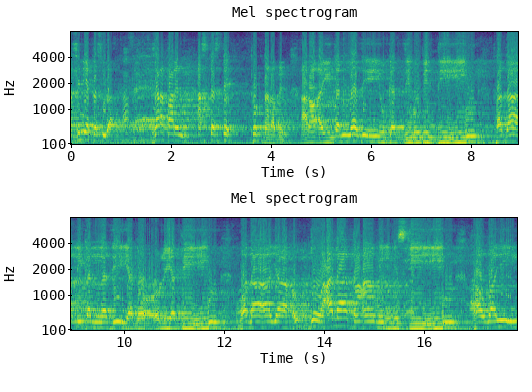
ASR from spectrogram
আসেনি একটা সুরা? যারা পারেন আস্তে আস্তে ঠোঁট নাড়াবেন। আর আইতাল্লাযী ইউকাযযিবু বিদ্দীন? فذلك الذي يدعو اليتيم ولا يحض على طعام المسكين فويل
